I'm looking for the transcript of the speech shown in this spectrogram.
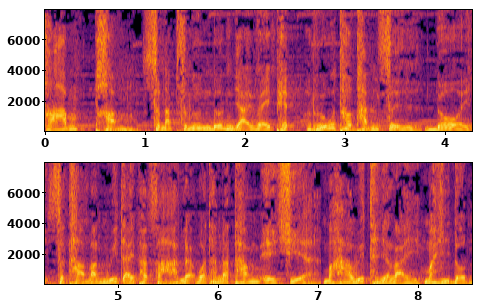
ถามทำสนับสนุนรุ่นใหญ่ไวเพชร รู้เท่าทันสื่อ โดยสถาบันวิจัยภาษาและวัฒนธรรมเอเชีย มหาวิทยาลัย มหิดล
